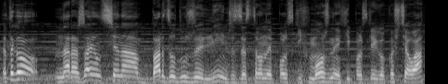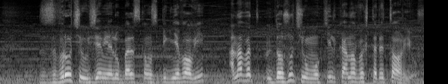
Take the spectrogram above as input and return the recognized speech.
Dlatego narażając się na bardzo duży lincz ze strony polskich możnych i polskiego kościoła, zwrócił ziemię lubelską Zbigniewowi, a nawet dorzucił mu kilka nowych terytoriów.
